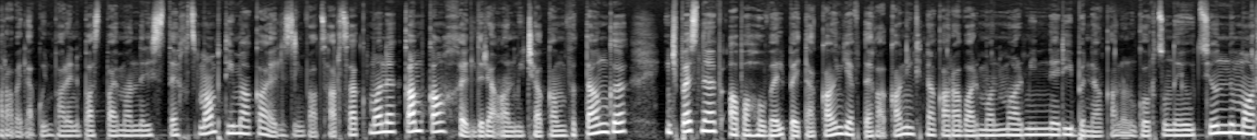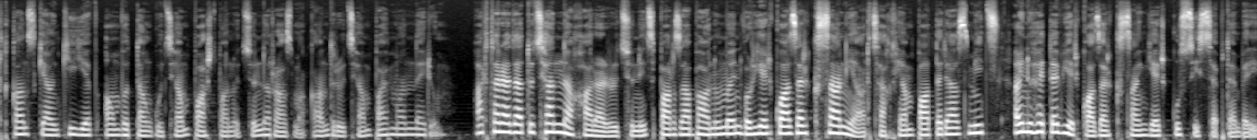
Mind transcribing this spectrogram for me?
առավելագույն բարենպաստ պայմանների ստեղծմամբ դիմակայել զինված հարձակմանը կամ կանխել դրա անմիջական վտանգը, ինչպես նաեւ ապահովել պետական եւ տեղական ինքնակառավարման մարմինների բնականon գործունեությունն ու մարդկանց կյանքի եւ անվտանգության պաշտպանությունը ռազմական դրության պայմաններում։ Արդարադատության նախարարությունից պարզաբանում են, որ 2020-ի Արցախյան պատերազմից, այնուհետև 2022-ի սեպտեմբերի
